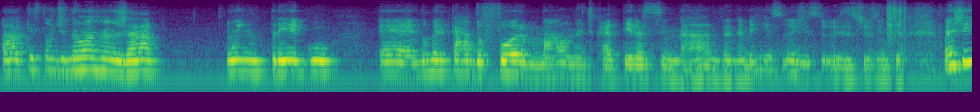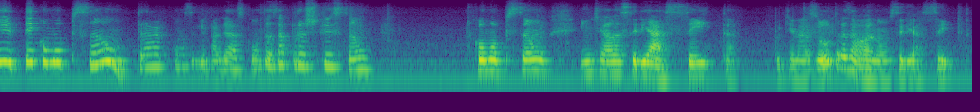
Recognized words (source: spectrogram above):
a questão de não arranjar um emprego é, no mercado formal, né, de carteira assinada, né, bem que isso não existe, existe hoje em dia, mas de ter como opção para conseguir pagar as contas a prostituição, como opção em que ela seria aceita, porque nas outras ela não seria aceita.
